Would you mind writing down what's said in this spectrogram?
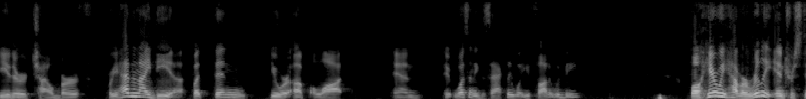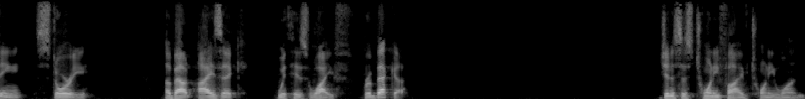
either childbirth, or you had an idea, but then you were up a lot and it wasn't exactly what you thought it would be. Well, here we have a really interesting story about Isaac with his wife, Rebekah. Genesis 25, 21.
